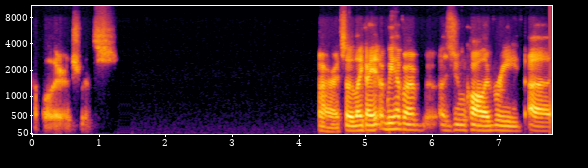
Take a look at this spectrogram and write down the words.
a couple other instruments. All right, so like I, we have a, a Zoom call every uh,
